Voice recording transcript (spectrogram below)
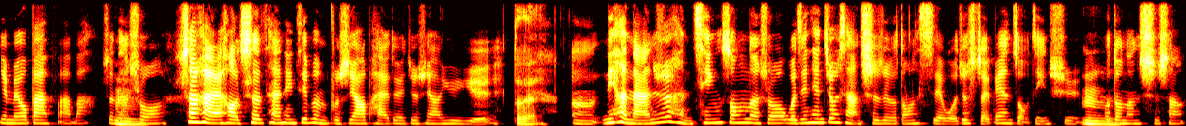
也没有办法吧。只能嗯说，上海好吃的餐厅基本不是要排队，就是要预约。对，嗯，你很难就是很轻松的说，我今天就想吃这个东西，我就随便走进去，嗯我都能吃上。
